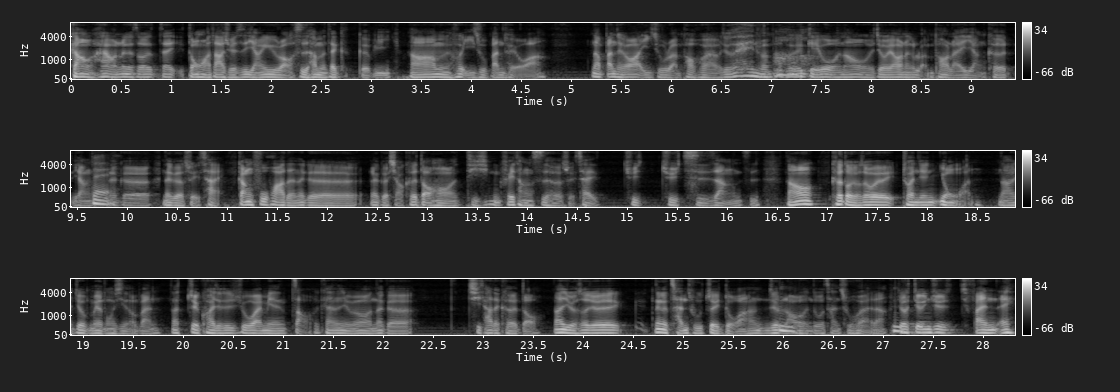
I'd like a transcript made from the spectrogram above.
刚好还有那个时候在东华大学是杨玉茹老师他们在隔壁，然后他们会移除斑腿蛙，那斑腿蛙移除卵泡回来，我就说哎，卵泡可以给我，然后我就要那个卵泡来养蝌养那个那个水菜。刚孵化的那个那个小蝌蚪哈，体型非常适合水菜去去吃这样子，然后蝌蚪有时候会突然间用完，然后就没有东西怎么办？那最快就是去外面找看有没有那个其他的蝌蚪，那有时候就会。那个蟾蜍最多啊，就捞很多蟾蜍回来了，嗯、就丢进去，发现哎，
